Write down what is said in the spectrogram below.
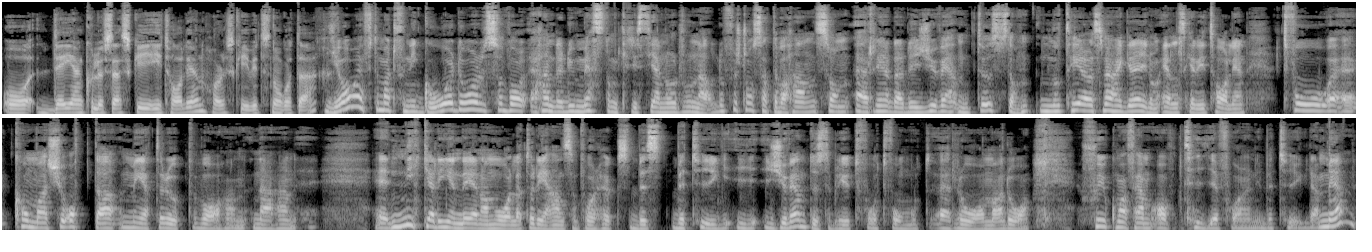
Och Dejan Kulusevski i Italien, har skrivits något där? Ja, efter matchen igår då så var, handlade det ju mest om Cristiano Ronaldo förstås, att det var han som räddade Juventus. De noterar såna här grejer, de älskar Italien. 2,28 eh, meter upp var han när han Eh, nickade in det ena målet och det är han som får högst betyg i Juventus. Det blir ju 2-2 mot eh, Roma då. 7,5 av 10 får han i betyg där. Men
